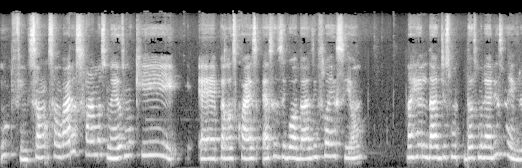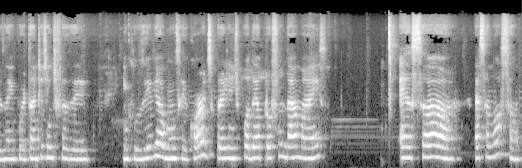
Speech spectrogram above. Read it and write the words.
enfim, são, são várias formas mesmo que é, pelas quais essas desigualdades influenciam na realidade das mulheres negras. Né? É importante a gente fazer inclusive alguns recortes, para a gente poder aprofundar mais essa, essa noção.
